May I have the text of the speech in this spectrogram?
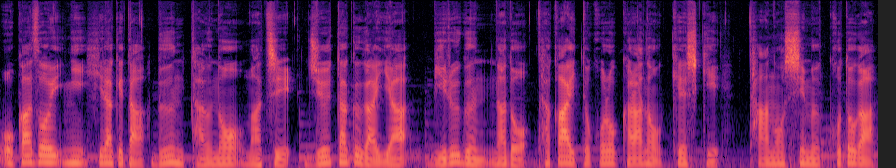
丘沿いに開けたブンタウの街住宅街やビル群など高いところからの景色。楽しむことが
